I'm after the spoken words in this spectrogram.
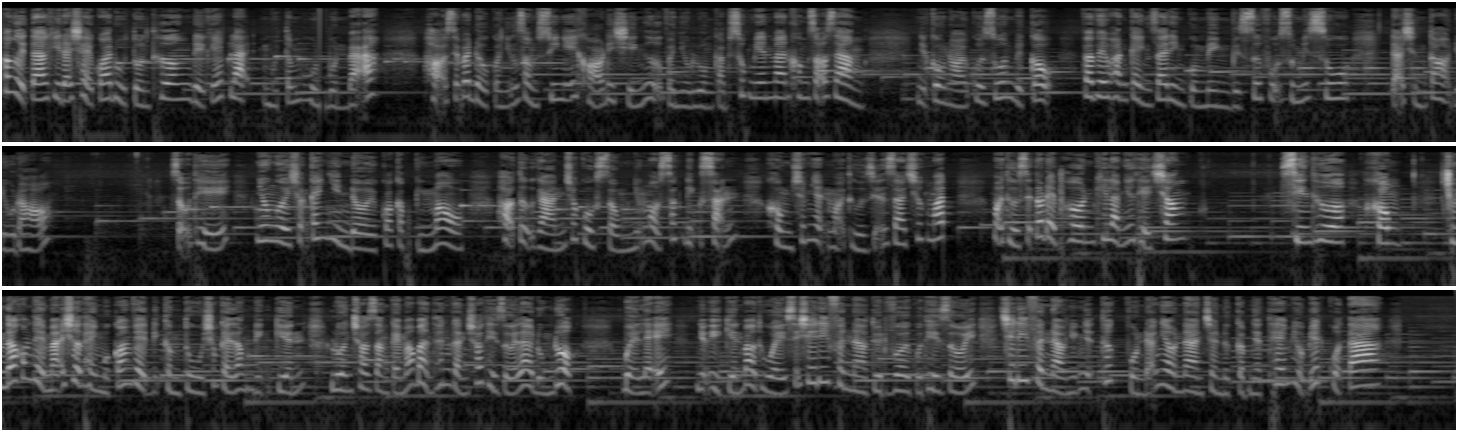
Các người ta khi đã trải qua đủ tổn thương để ghép lại một tâm hồn buồn bã, họ sẽ bắt đầu có những dòng suy nghĩ khó để chế ngự và nhiều luồng cảm xúc miên man không rõ ràng. Những câu nói của Jun về cậu và về hoàn cảnh gia đình của mình với sư phụ Sumitsu đã chứng tỏ điều đó. Dẫu thế, nhiều người chọn cách nhìn đời qua cặp kính màu, họ tự gán cho cuộc sống những màu sắc định sẵn, không chấp nhận mọi thứ diễn ra trước mắt. Mọi thứ sẽ tốt đẹp hơn khi làm như thế chăng? Xin thưa, không, Chúng ta không thể mãi trở thành một con vẹt bị cầm tù trong cái lòng định kiến, luôn cho rằng cái mác bản thân gắn cho thế giới là đúng được. Bởi lẽ, những ý kiến bảo thủ ấy sẽ che đi phần nào tuyệt vời của thế giới, che đi phần nào những nhận thức vốn đã nghèo nàn chẳng được cập nhật thêm hiểu biết của ta.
